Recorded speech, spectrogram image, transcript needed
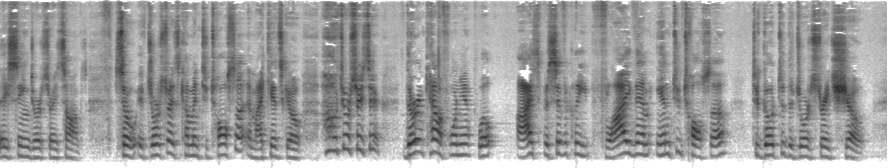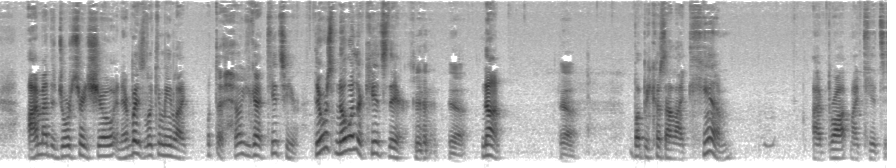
they sing George Strait songs. So if George Strait's coming to Tulsa and my kids go, "Oh, George Strait's there," they're in California. Well, I specifically fly them into Tulsa to go to the George Strait show. I'm at the George Strait show, and everybody's looking at me like, "What the hell? You got kids here?" There was no other kids there, yeah, none. yeah, But because I like him, I brought my kids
